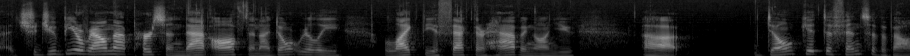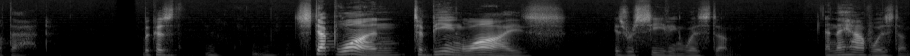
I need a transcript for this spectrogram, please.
uh, should you be around that person that often? I don't really like the effect they're having on you, uh, don't get defensive about that. Because step one to being wise is receiving wisdom. And they have wisdom.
